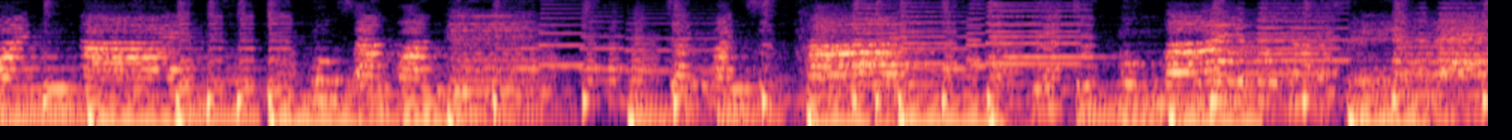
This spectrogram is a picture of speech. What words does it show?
วันตายมุ่งสร้างความดี จนวันสุดท้ายเพื่อจุดมุ่งหมายพุทธเกษตรแดน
